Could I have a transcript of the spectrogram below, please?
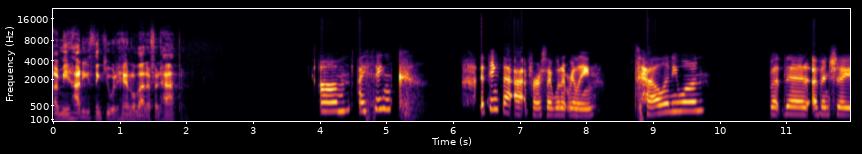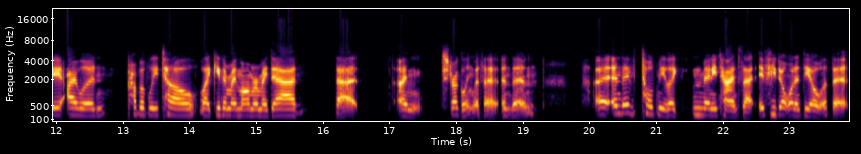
I mean, how do you think you would handle that if it happened? Um, I think I think that at first I wouldn't really tell anyone, but then eventually I would probably tell like either my mom or my dad that I'm struggling with it and then uh, and they've told me like many times that if you don't want to deal with it,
